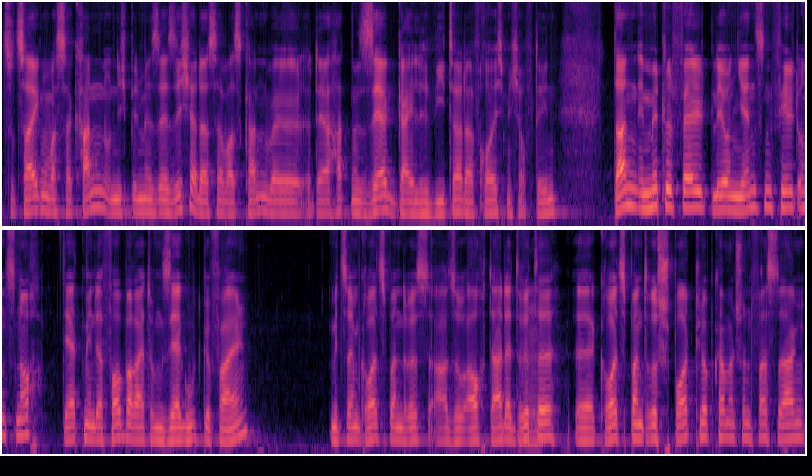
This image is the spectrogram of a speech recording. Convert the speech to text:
zu zeigen, was er kann. Und ich bin mir sehr sicher, dass er was kann, weil der hat eine sehr geile Vita. Da freue ich mich auf den. Dann im Mittelfeld, Leon Jensen fehlt uns noch. Der hat mir in der Vorbereitung sehr gut gefallen. Mit seinem Kreuzbandriss. Also auch da der dritte äh, Kreuzbandriss-Sportclub, kann man schon fast sagen.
